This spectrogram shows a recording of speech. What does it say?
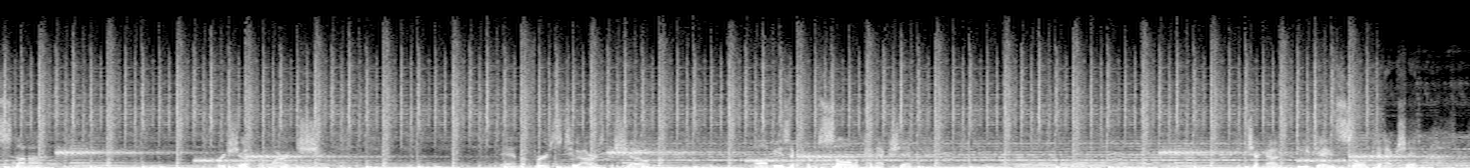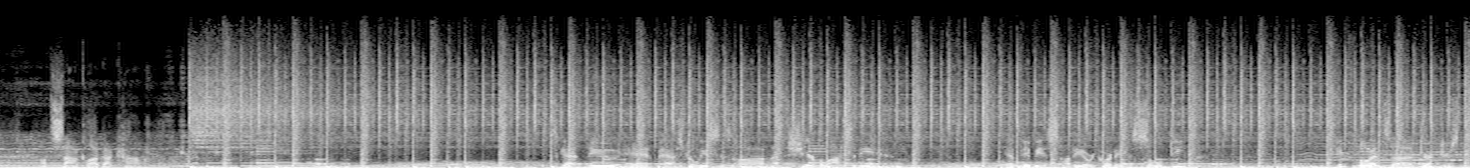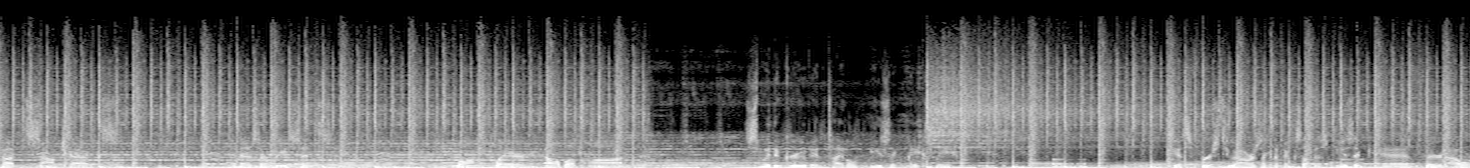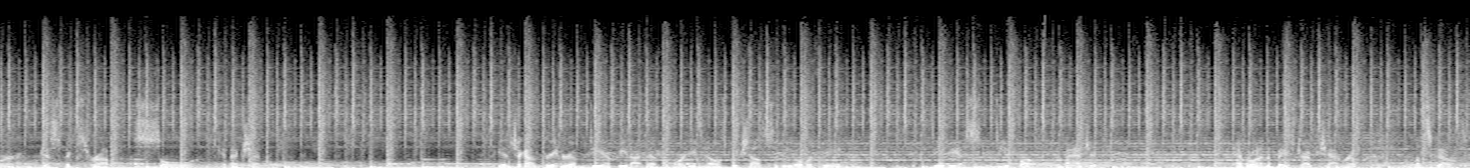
Stunna. First show for March. And the first two hours of the show, all music from Soul Connection. Check out DJ Soul Connection on SoundCloud.com. It's got new and past releases on Sheer Velocity, Amphibious Audio Recording, Soul Deep, Influenza, Director's Cut, Soundtracks, and as a recent long player album on Smooth Groove entitled Music Makes Me. So yes, first two hours I'm going to mix up his music, and third hour guest mix from Soul Connection. Again, check out greenroomdnb.net for more details. Big shouts to the Overfeed, Devious, Defunct, The Magic, everyone in the Bass Drive chat room. Let's go.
